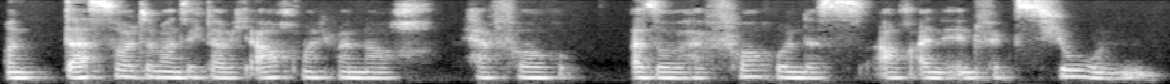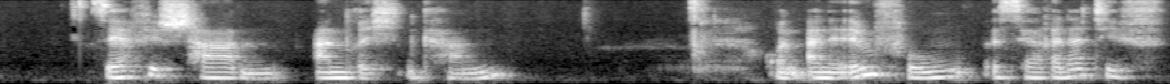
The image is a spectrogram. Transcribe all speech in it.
Und das sollte man sich, glaube ich, auch manchmal noch hervor, also hervorholen, dass auch eine Infektion sehr viel Schaden anrichten kann. Und eine Impfung ist ja relativ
